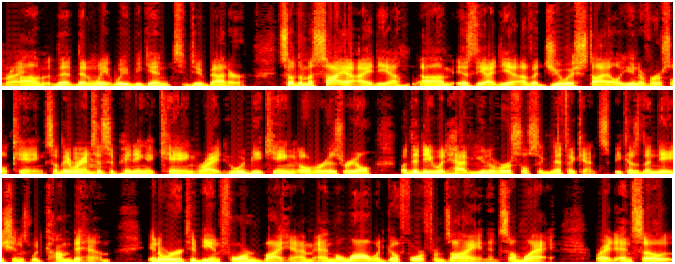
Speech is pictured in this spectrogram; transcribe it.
right. um, then, then we, we begin to do better. So the Messiah idea um, is the idea of a Jewish style universal king. So they were mm. anticipating a king, right, who would be king over Israel, but that he would have universal significance because the nations would come to him in order to be informed by him, and the law would go forth from Zion in some way, right? And so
